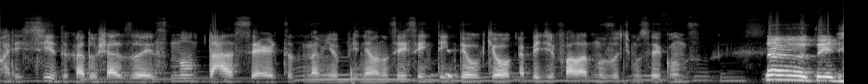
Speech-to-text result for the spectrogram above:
parecido com a do Shazam. Isso não tá certo, na minha opinião. Não sei se você entendeu o que eu acabei de falar nos últimos segundos. Não, eu entendi.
